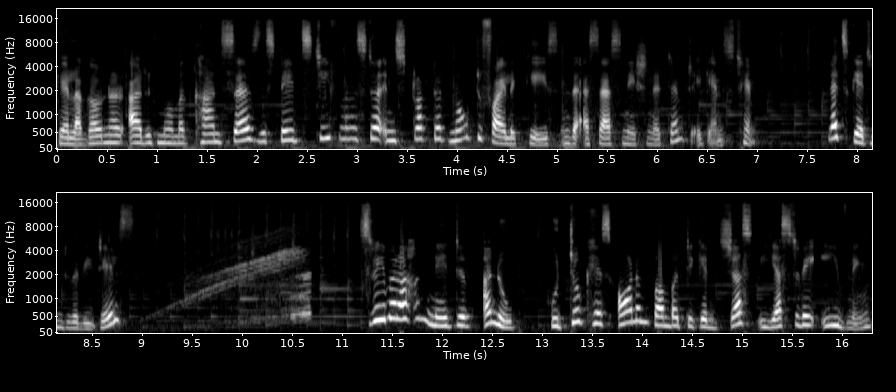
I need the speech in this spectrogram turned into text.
Kerala Governor Arif Muhammad Khan says the state's chief minister instructed not to file a case in the assassination attempt against him. Let's get into the details. Sreevaraham native Anup who took his Onam bumper ticket just yesterday evening,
